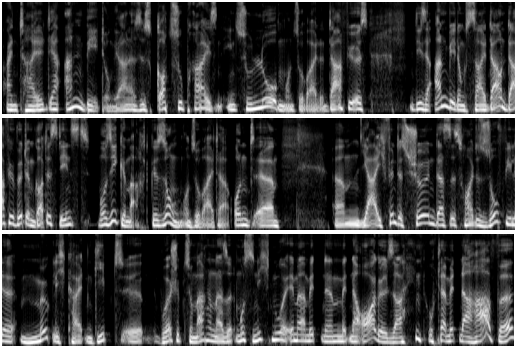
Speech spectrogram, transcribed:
ein Teil der Anbetung, ja. Das ist Gott zu preisen, ihn zu loben und so weiter. Dafür ist diese Anbetungszeit da und dafür wird im Gottesdienst Musik gemacht, gesungen und so weiter. Und äh, ähm, ja, ich finde es schön, dass es heute so viele Möglichkeiten gibt, äh, Worship zu machen. Also muss nicht nur immer mit, ne, mit einer Orgel sein oder mit einer Harfe.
